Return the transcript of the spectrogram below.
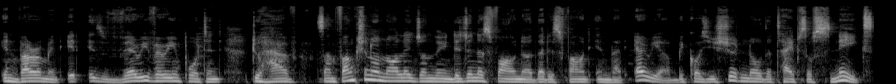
environment, it is very, very important to have some functional knowledge on the indigenous fauna that is found in that area because you should know the types of snakes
